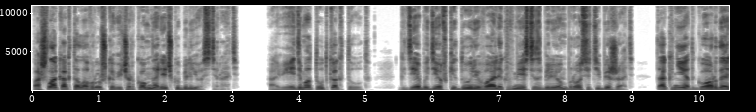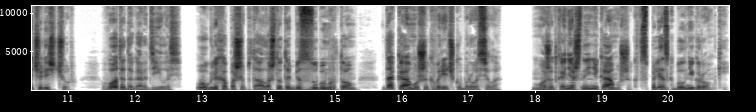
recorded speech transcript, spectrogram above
Пошла как-то лаврушка вечерком на речку белье стирать. А ведьма тут как тут. Где бы девки дури валик вместе с бельем бросить и бежать? Так нет, гордая чересчур. Вот и догордилась. Углиха пошептала что-то беззубым ртом, да камушек в речку бросила. Может, конечно, и не камушек, всплеск был негромкий.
